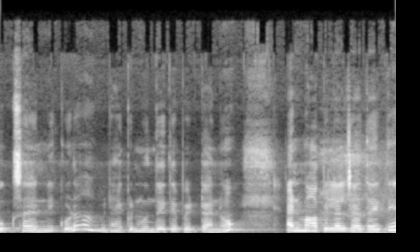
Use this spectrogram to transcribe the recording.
బుక్స్ అన్నీ కూడా వినాయకుడి ముందైతే పెట్టాను. అండ్ మా పిల్లల చేత అయితే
